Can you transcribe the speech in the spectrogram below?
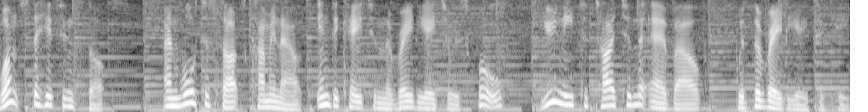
Once the hissing stops and water starts coming out indicating the radiator is full, you need to tighten the air valve with the radiator key.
